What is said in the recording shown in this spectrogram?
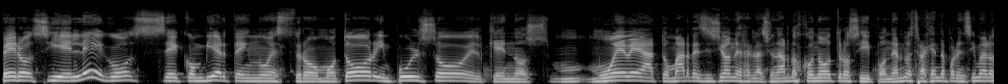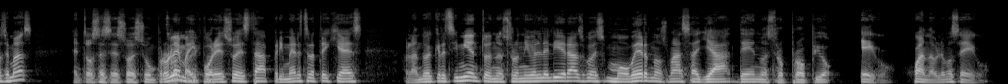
Pero si el ego se convierte en nuestro motor, impulso, el que nos mu- mueve a tomar decisiones, relacionarnos con otros y poner nuestra agenda por encima de los demás, entonces eso es un problema. Correcto. Y por eso esta primera estrategia es, hablando de crecimiento, de nuestro nivel de liderazgo, es movernos más allá de nuestro propio ego. Juan, hablemos de ego.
